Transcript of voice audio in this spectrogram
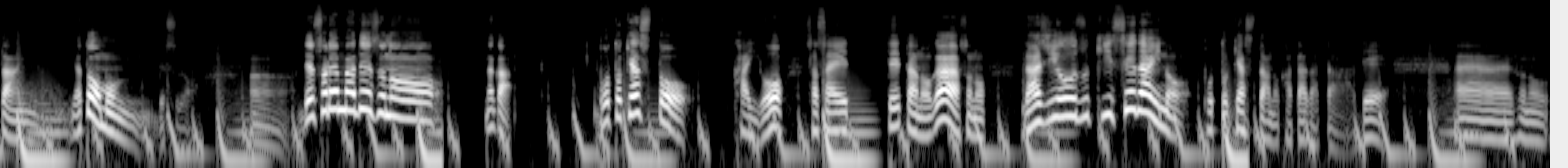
たんやと思うんですよ。うん、でそれまでそのなんかポッドキャスト界を支えてってたのがそのラジオ好き世代のポッドキャスターの方々で、えー、その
